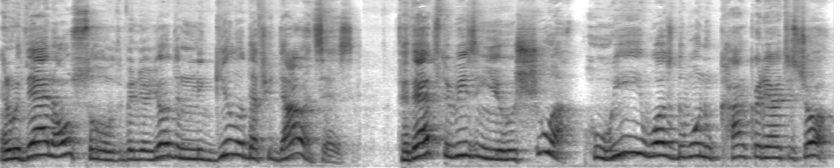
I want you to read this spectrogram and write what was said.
And with that also, the Ben Yodan Megillah Dafidalet says that that's the reason Yehoshua, who he was the one who conquered Eretz Yisrael,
